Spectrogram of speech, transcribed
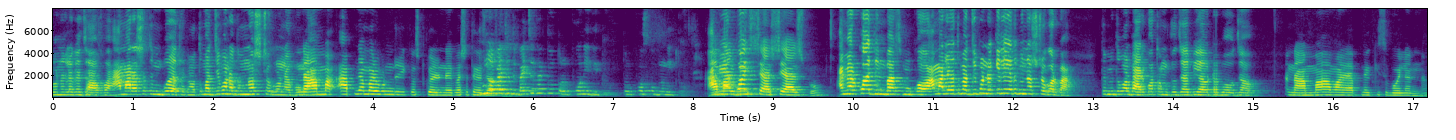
বোনের লগে যাও গা। আমার আশা তুমি বয়ে থাকো না। তোমার জীবনটা তুমি নষ্ট করো না না বৌমা। আপনি আমার কোনো রিকোয়েস্ট করেন না এই বাসা থেকে যাও। দুলাভাই যদি বেঁচে থাকতো তোর ফোনই দিত তোর খোঁজ খবর নিত। আমার বিশ্বাস সে আসব। আমি আর কয়দিন বাঁচমু কো আমার লেগে তোমার জীবনটা কেলিয়ে তুমি নষ্ট করবা? তুমি তোমার ভাইয়ের কথা মতো যা বিয়া ওটা বউ যাও। না আম্মা আমার আপনি কিছু বললেন না।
